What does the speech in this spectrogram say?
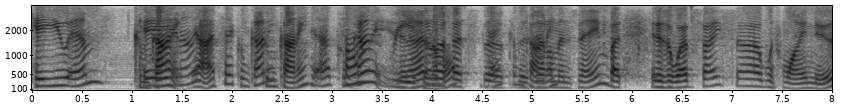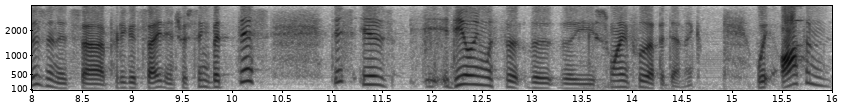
K U M? Kumkani. K-A-N-I? Yeah, I'd say Kumkani? Kumkani. Sounds Kumkani. reasonable. And I don't know if that's the, Okay, the gentleman's name, but it is a website uh, with wine news, and it's uh, a pretty good site, interesting. But this this is dealing with the, the, the swine flu epidemic. We often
